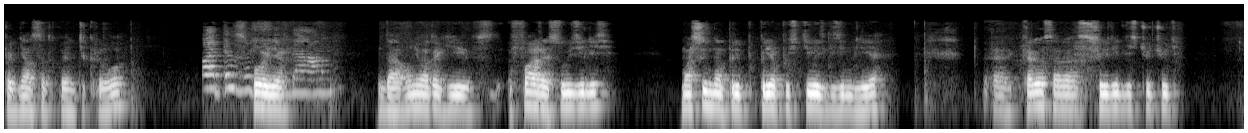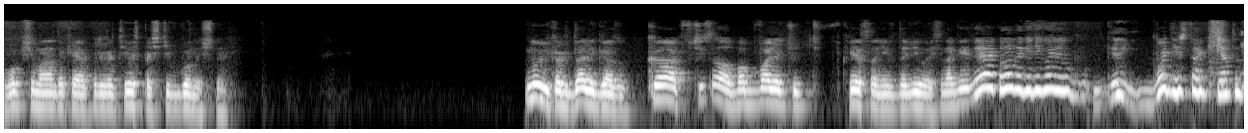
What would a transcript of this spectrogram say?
поднялся такое антикрыло. А это Спойлер. всегда. Да, у него такие фары сузились. Машина при, приопустилась к земле. Э, Колеса расширились чуть-чуть. В общем, она такая превратилась почти в гоночную. Ну и как дали газу, как вчесала, баба Валя чуть кресло не вдавилась. Она говорит, э, куда ты гонишь так? Я тут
